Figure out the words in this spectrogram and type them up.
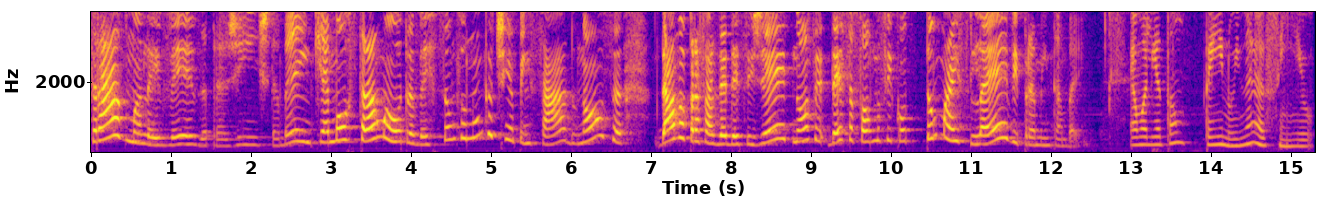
traz uma leveza para a gente também, que é mostrar uma outra versão que eu nunca tinha pensado. Nossa, dava para fazer desse jeito. Nossa, dessa forma ficou tão mais leve para mim também. É uma linha tão tênue, né? Assim, eu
